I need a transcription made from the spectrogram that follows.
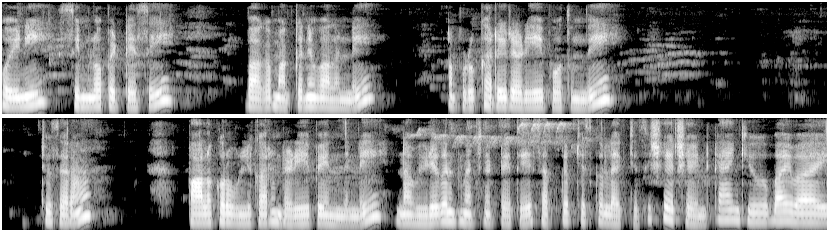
పొయ్యిని సిమ్లో పెట్టేసి బాగా మగ్గనివ్వాలండి. అప్పుడు కర్రీ రెడీ అయిపోతుంది. చూసారా? పాలకూర ఉల్లికారం రెడీ అయిపోయిందండి. నా వీడియో కనుక నచ్చినట్టయితే సబ్స్క్రైబ్ చేసుకొని లైక్ చేసి షేర్ చేయండి. Thank you bye bye.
